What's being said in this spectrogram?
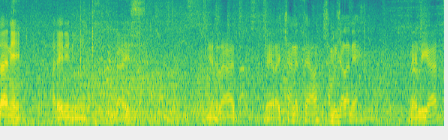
kita nih. Ada ini nih guys. Ini adalah daerah Chinatown. Kita sambil jalan ya. Nah, lihat.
